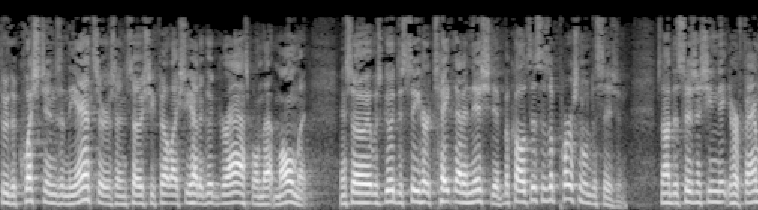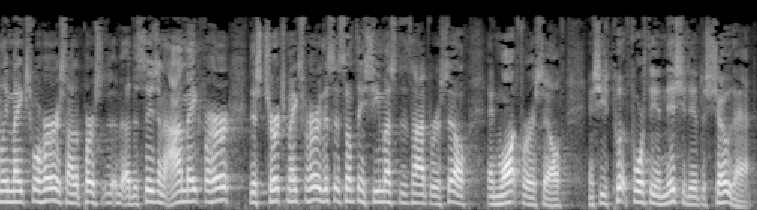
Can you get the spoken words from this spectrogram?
through the questions and the answers and so she felt like she had a good grasp on that moment. And so it was good to see her take that initiative because this is a personal decision. It's not a decision she, her family makes for her. It's not a person, a decision I make for her. This church makes for her. This is something she must decide for herself and want for herself. And she's put forth the initiative to show that,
